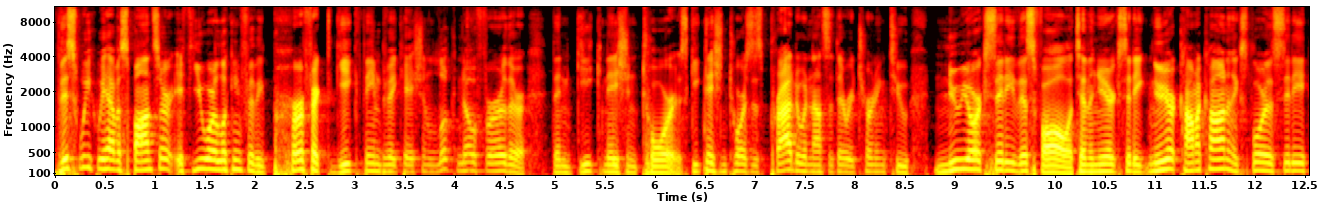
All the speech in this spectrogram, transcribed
This week we have a sponsor. If you are looking for the perfect geek themed vacation, look no further than Geek Nation Tours. Geek Nation Tours is proud to announce that they're returning to New York City this fall. Attend the New York City New York Comic Con and explore the city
